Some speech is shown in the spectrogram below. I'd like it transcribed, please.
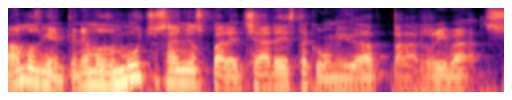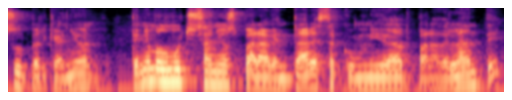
Vamos bien, tenemos muchos años para echar esta comunidad para arriba, súper cañón. Tenemos muchos años para aventar esta comunidad para adelante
